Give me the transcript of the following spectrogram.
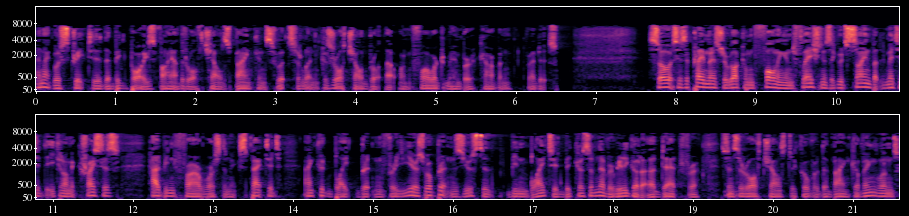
And that goes straight to the big boys via the Rothschilds Bank in Switzerland, because Rothschild brought that one forward, remember, carbon credits. So it says the Prime Minister welcomed falling inflation as a good sign, but admitted the economic crisis had been far worse than expected and could blight Britain for years. Well, Britain's used to being blighted because they've never really got of debt for, since the Rothschilds took over the Bank of England,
